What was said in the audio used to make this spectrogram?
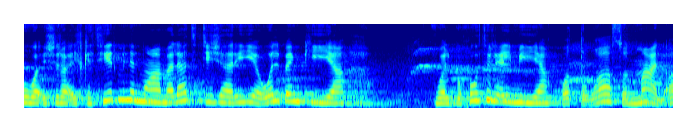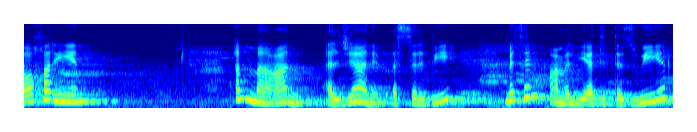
هو إجراء الكثير من المعاملات التجارية والبنكية والبحوث العلمية والتواصل مع الآخرين. أما عن الجانب السلبي مثل عمليات التزوير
